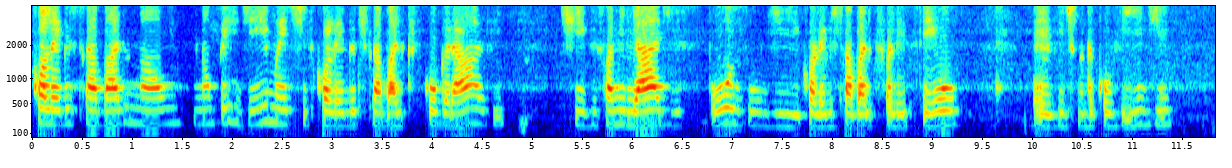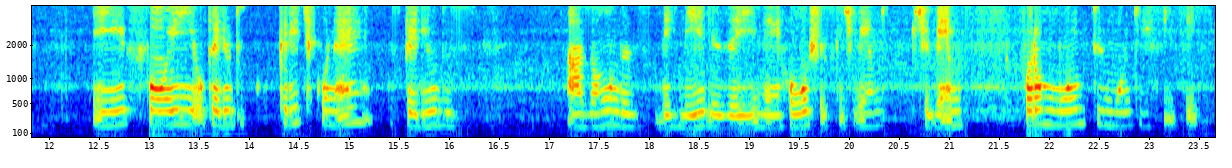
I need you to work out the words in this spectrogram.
Colegas de trabalho não, não perdi, mas tive colega de trabalho que ficou grave, tive familiares, esposo de colega de trabalho que faleceu, é, vítima da Covid. E foi o período crítico, né? Os períodos, as ondas vermelhas aí, né? Roxas que tivemos, que tivemos foram muito, muito difíceis.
